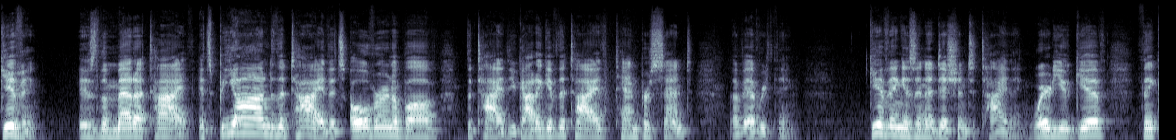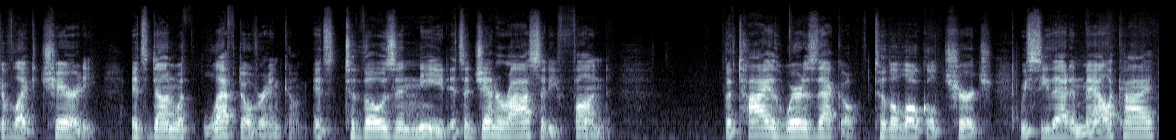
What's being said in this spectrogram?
Giving is the meta tithe. It's beyond the tithe, it's over and above the tithe. You got to give the tithe 10% of everything. Giving is in addition to tithing. Where do you give? Think of like charity. It's done with leftover income. It's to those in need. It's a generosity fund. The tithe, where does that go? To the local church. We see that in Malachi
